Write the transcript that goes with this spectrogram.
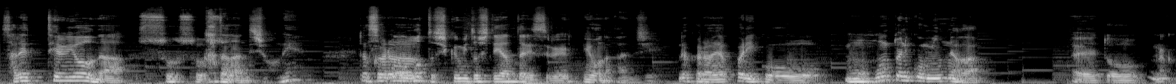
されてるような方なんでしょうね。だからそれをもっと仕組みとしてやったりするような感じ。だからやっぱりこう、もう本当にこうみんなが、えっ、と、なんか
